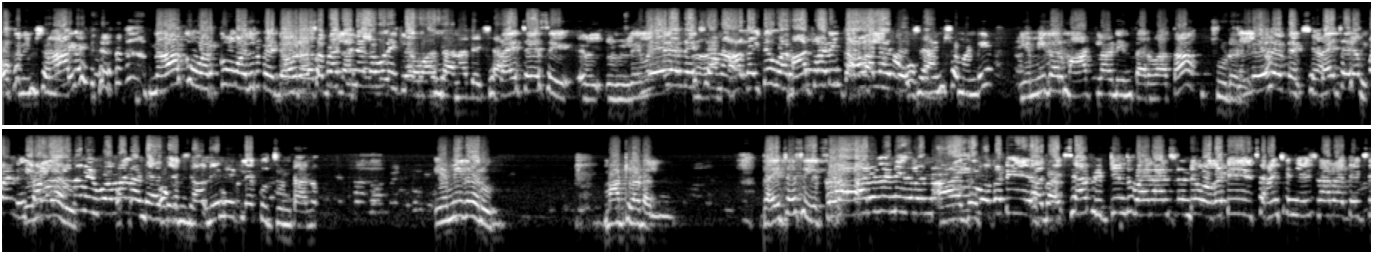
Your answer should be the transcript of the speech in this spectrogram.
ఒక నిమిషం నాకు వర్క్ మొదలు పెట్టారు ప్రతి నెల కూడా ఇట్లా దయచేసి నిమిషం అండి. ఎమ్మి గారు మాట్లాడిన తర్వాత చూడండి. లేదు అధ్యక్ష. చెప్పండి. ఎమ్మి గారు సమాధానం ఇవ్వమనండి ఒక అధ్యక్ష. నేను ఇట్లే కూర్చుంటాను. ఎమ్మి గారు మాట్లాడాలి. దయచేసి ఎక్కడ ఒకటి అధ్యక్ష ఫిఫ్టీన్త్ ఫైనాన్స్ నుండి ఒకటి శాంక్షన్ చేసినారు అధ్యక్ష.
